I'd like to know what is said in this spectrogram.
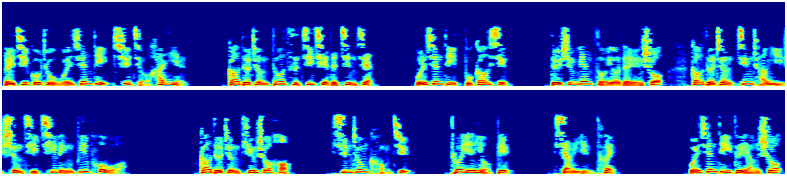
北齐国主文宣帝酗酒酣饮，高德正多次机切的进谏，文宣帝不高兴，对身边左右的人说：“高德正经常以盛气欺凌逼迫我。”高德正听说后，心中恐惧，拖延有病，想隐退。文宣帝对杨说：“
